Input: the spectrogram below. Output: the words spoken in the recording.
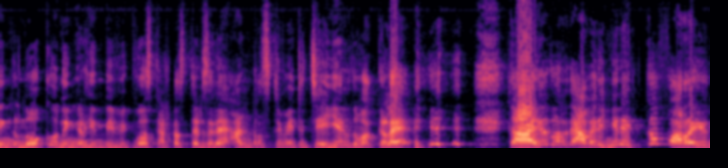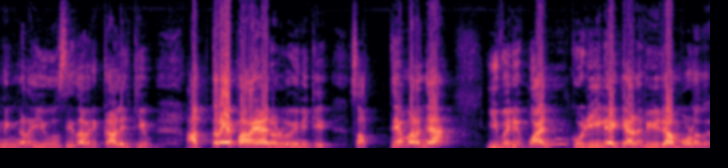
നിങ്ങൾ നോക്കൂ നിങ്ങൾ ഹിന്ദി ബിഗ് ബോസ് കണ്ടസ്റ്റൻസിനെ അണ്ടർ എസ്റ്റിമേറ്റ് ചെയ്യരുത് മക്കളെ. കാര്യം എന്ന് പറഞ്ഞാൽ അവരിങ്ങനെയൊക്കെ പറയും. നിങ്ങൾ യൂസ് ചെയ്ത് അവർ കളിക്കും. അത്രേ പറയാനുള്ളൂ എനിക്ക്. സത്യം പറഞ്ഞാൽ ഇവർ വൻ കുഴിയിലേക്കാണ് വീഴാൻ പോണത്.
